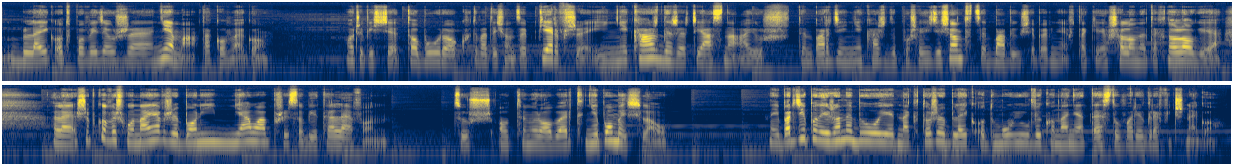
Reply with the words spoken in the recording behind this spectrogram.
Blake odpowiedział, że nie ma takowego. Oczywiście to był rok 2001 i nie każda rzecz jasna, a już tym bardziej nie każdy po 60 bawił się pewnie w takie szalone technologie, ale szybko wyszło na jaw, że Bonnie miała przy sobie telefon. Cóż o tym Robert nie pomyślał. Najbardziej podejrzane było jednak to, że Blake odmówił wykonania testu wariograficznego.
